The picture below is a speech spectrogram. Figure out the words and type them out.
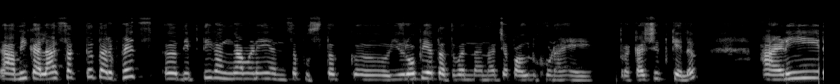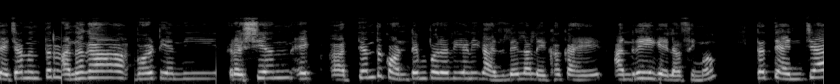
तर आम्ही कलासक्त तर्फेच दीप्ती गंगावणे यांचं पुस्तक युरोपीय तत्वज्ञानाच्या पाऊल खुणा हे प्रकाशित केलं. आणि त्याच्यानंतर अनघा भट यांनी रशियन एक अत्यंत कॉन्टेम्पररी आणि गाजलेला लेखक आहे आंद्रे गेलासिमव तर त्यांच्या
